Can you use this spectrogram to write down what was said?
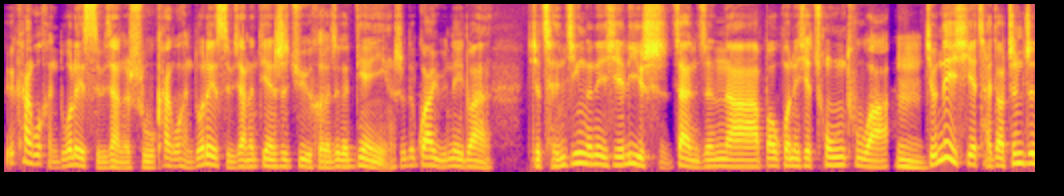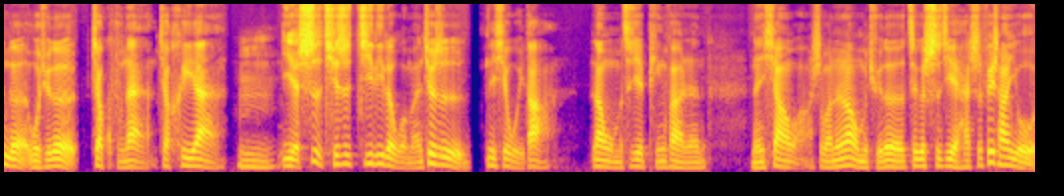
因为看过很多类似于这样的书，看过很多类似于这样的电视剧和这个电影，是不是关于那段就曾经的那些历史战争啊，包括那些冲突啊，嗯，就那些才叫真正的，我觉得叫苦难，叫黑暗，嗯也是其实激励了我们，就是那些伟大，让我们这些平凡人能向往，是吧？能让我们觉得这个世界还是非常有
